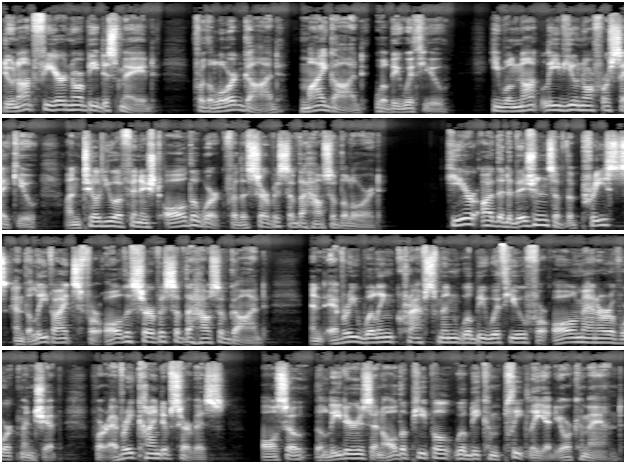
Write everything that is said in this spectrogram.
Do not fear nor be dismayed, for the Lord God, my God, will be with you. He will not leave you nor forsake you, until you have finished all the work for the service of the house of the Lord. Here are the divisions of the priests and the Levites for all the service of the house of God, and every willing craftsman will be with you for all manner of workmanship, for every kind of service. Also the leaders and all the people will be completely at your command.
